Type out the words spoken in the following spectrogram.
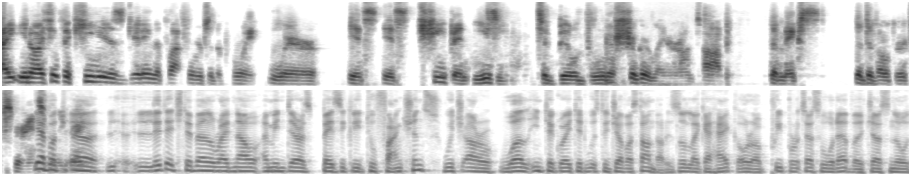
I you know I think the key is getting the platform to the point where it's it's cheap and easy to build the little sugar layer on top that makes the developer experience. Yeah, really but uh, lit HTML right now, I mean, there's basically two functions which are well integrated with the Java standard. It's not like a hack or a preprocess or whatever. Just no,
